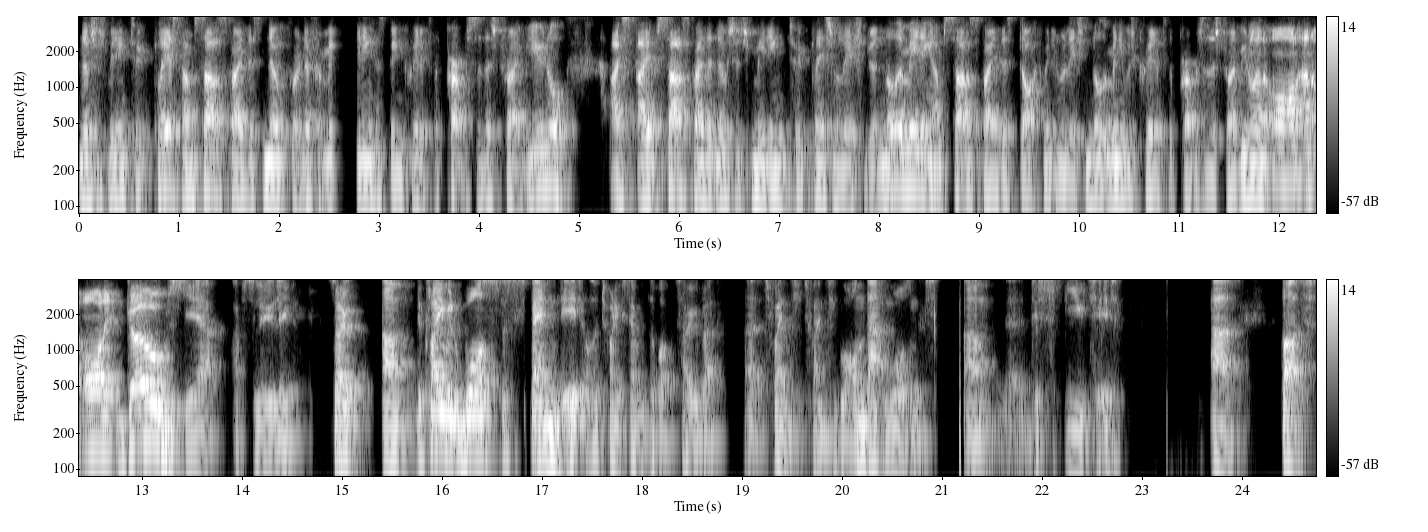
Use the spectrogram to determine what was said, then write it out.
no such meeting took place. I'm satisfied this note for a different meeting has been created for the purpose of this tribunal. I, am satisfied that no such meeting took place in relation to another meeting. I'm satisfied this document in relation to another meeting was created for the purpose of this tribunal and on and on it goes. yeah, absolutely. So um, the claimant was suspended on the 27th of October uh, 2021. That wasn't um, uh, disputed. Uh, but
